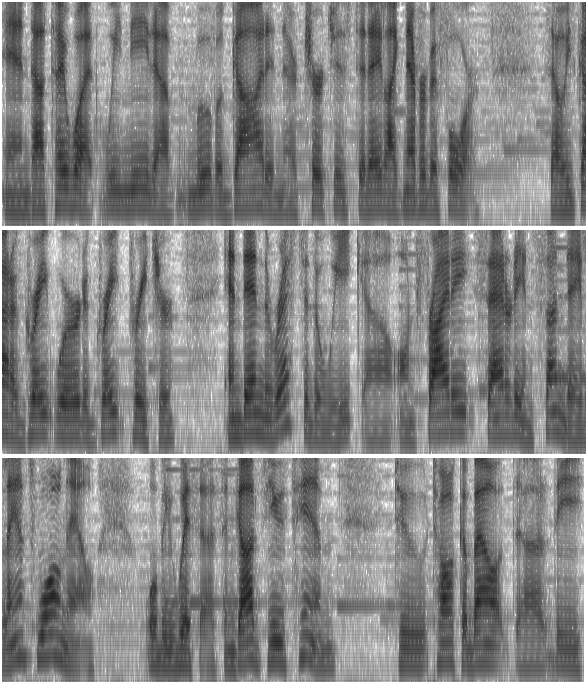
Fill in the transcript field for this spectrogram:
And I'll tell you what, we need a move of God in their churches today like never before. So he's got a great word, a great preacher. And then the rest of the week, uh, on Friday, Saturday, and Sunday, Lance Wallnau will be with us. And God's used him to talk about uh, the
